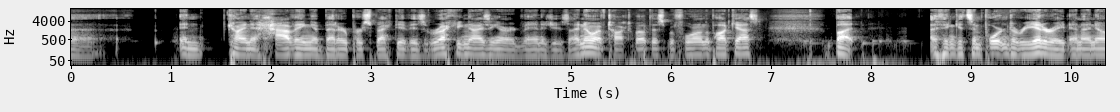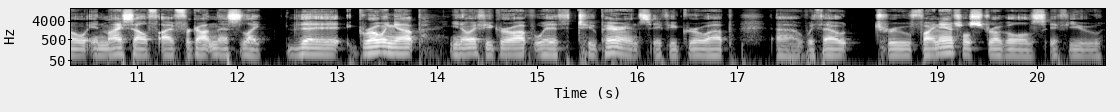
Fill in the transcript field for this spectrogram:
uh, and kind of having a better perspective is recognizing our advantages. I know I've talked about this before on the podcast, but I think it's important to reiterate. And I know in myself, I've forgotten this. Like the growing up you know, if you grow up with two parents, if you grow up uh, without true financial struggles, if you,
